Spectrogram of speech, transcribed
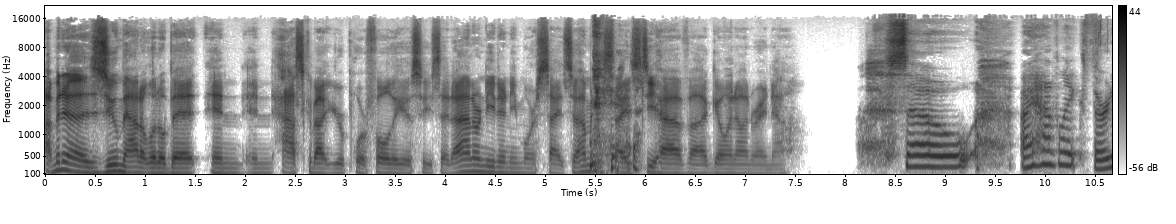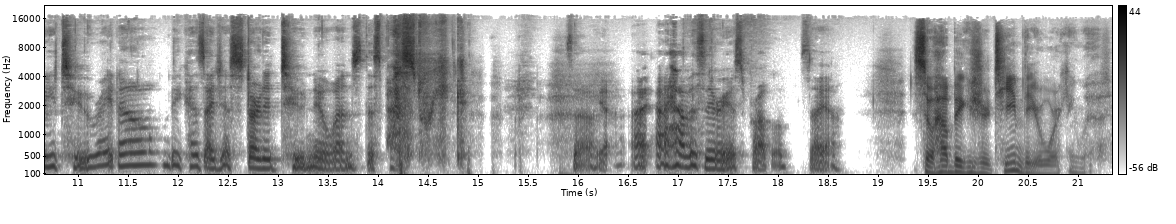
I'm going to zoom out a little bit and, and ask about your portfolio. So you said, I don't need any more sites. So how many sites do you have uh, going on right now? So I have like 32 right now because I just started two new ones this past week. so yeah, I, I have a serious problem. So yeah. So how big is your team that you're working with?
